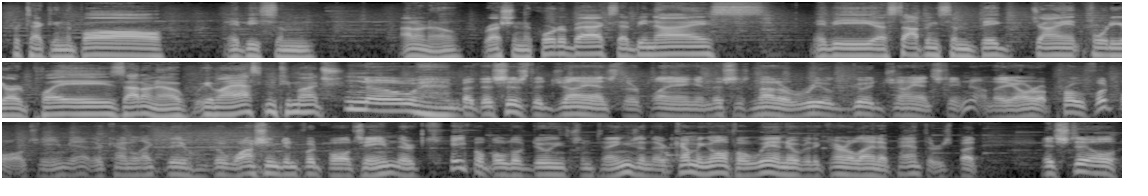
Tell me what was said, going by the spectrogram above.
protecting the ball, maybe some, I don't know, rushing the quarterbacks. That'd be nice. Maybe uh, stopping some big giant 40 yard plays. I don't know. Am i asking too much? No but this is the giants they're playing and this is not a real good giants team. No they are a pro football team. Yeah they're kind of like the, the washington football team. They're capable of doing some things and they're coming off a win over the carolina panthers but it's still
